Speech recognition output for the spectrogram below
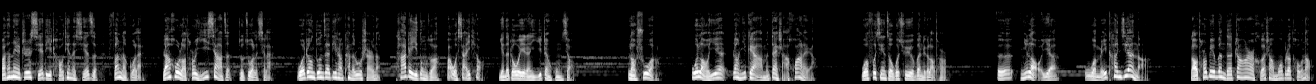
把他那只鞋底朝天的鞋子翻了过来，然后老头一下子就坐了起来。我正蹲在地上看得入神呢，他这一动作啊，把我吓一跳，引得周围人一阵哄笑。老叔啊，我姥爷让你给俺们带啥话了呀？我父亲走过去问这个老头：“呃，你姥爷，我没看见呢。”老头被问的丈二和尚摸不着头脑。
